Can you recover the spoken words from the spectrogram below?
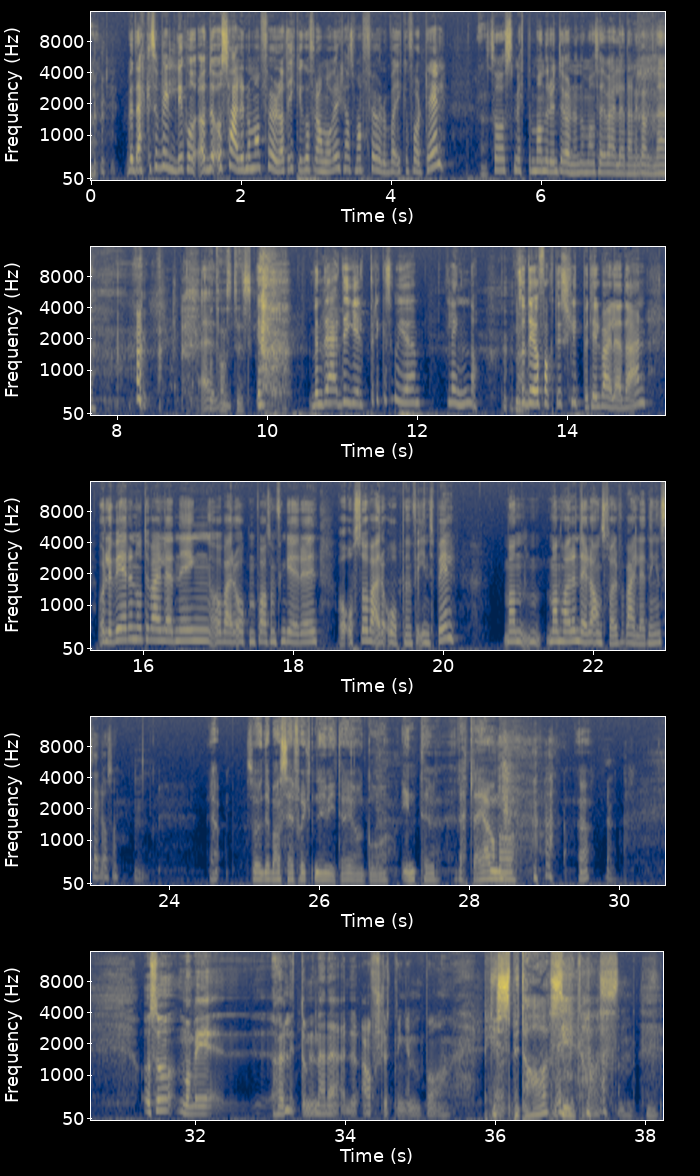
Men det er ikke så veldig og særlig når man føler at det ikke går framover. Ikke? Man føler man ikke får det til. Ja. Så smetter man rundt i ørene når man ser veilederen i gangene. Eh, Fantastisk. Men det, er, det hjelper ikke så mye i lengden, da. Nei. Så det å faktisk slippe til veilederen, og levere noe til veiledning, og være åpen på hva som fungerer, og også være åpen for innspill Man, man har en del av ansvaret for veiledningen selv også. Så det er bare å se frykten i hvitøyet og gå inn til rettleieren og Og så må vi høre litt om den, der, den avslutningen på Disputasen. Disputasen.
